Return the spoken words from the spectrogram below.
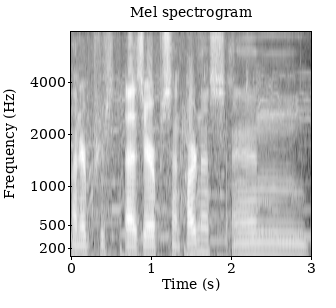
100 uh, 0% hardness, and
